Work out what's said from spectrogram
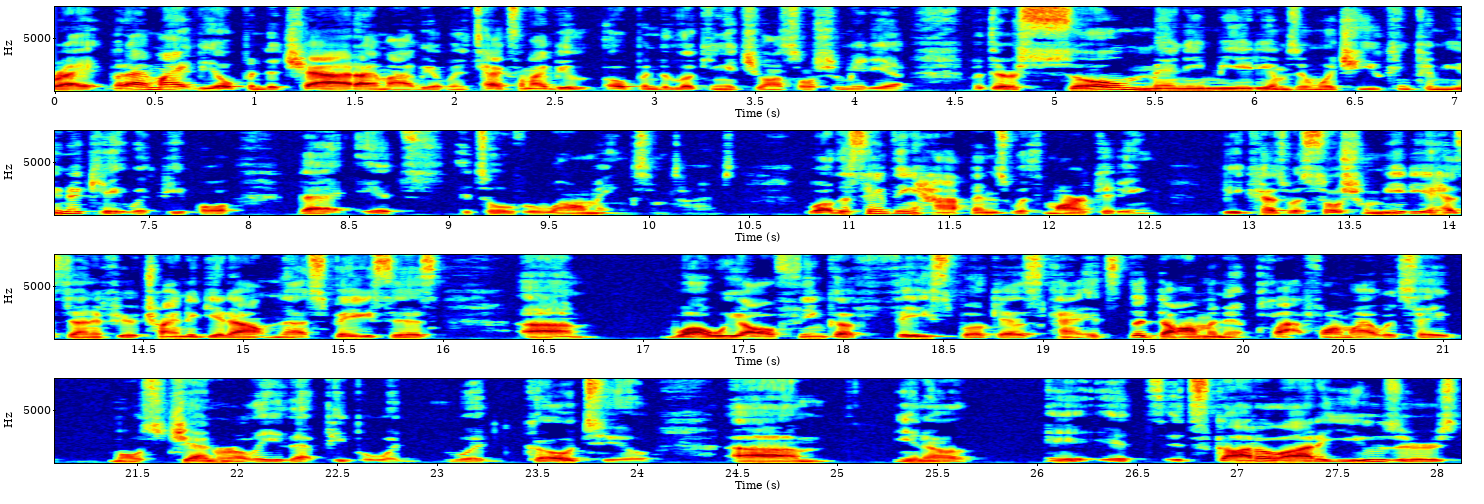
right? But I might be open to chat. I might be open to text. I might be open to looking at you on social media. But there are so many mediums in which you can communicate with people that it's it's overwhelming sometimes. Well, the same thing happens with marketing because what social media has done, if you're trying to get out in that space, is um, while we all think of Facebook as kind of it's the dominant platform, I would say most generally that people would would go to. Um, you know, it, it's it's got a lot of users,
